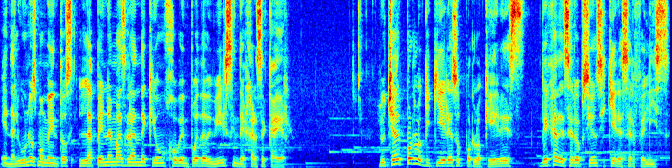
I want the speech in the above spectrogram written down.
en algunos momentos, la pena más grande que un joven pueda vivir sin dejarse caer. Luchar por lo que quieres o por lo que eres deja de ser opción si quieres ser feliz.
